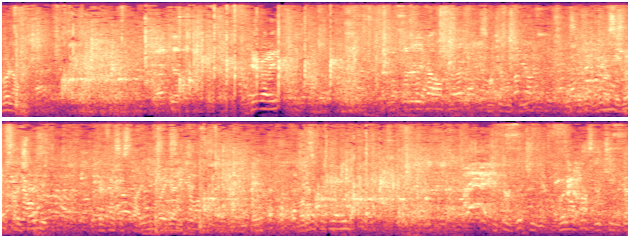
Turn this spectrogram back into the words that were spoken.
Volant. Ok. Ok, Valérie. Contre les 49. 148. C'est neuf, c'est cher. Je vais faire Putain, deux kills. Volant passe, deux kills. Bah,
